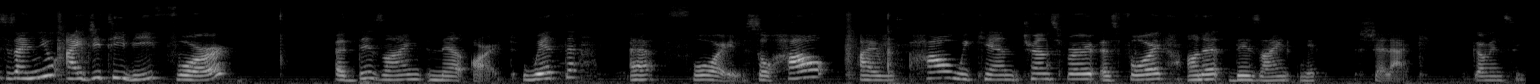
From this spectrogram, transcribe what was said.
This is a new IGTV for a design nail art with a foil. So how I how we can transfer a foil on a design with shellac. Come and see.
